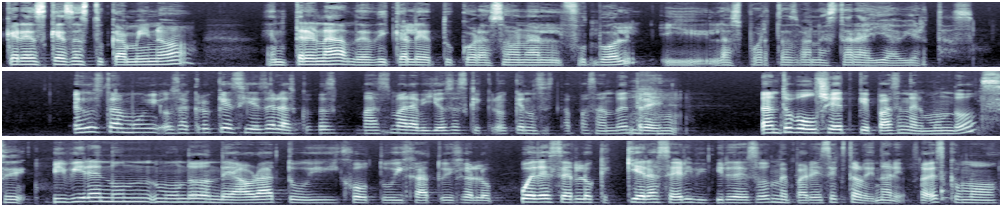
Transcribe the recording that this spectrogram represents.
crees que ese es tu camino, entrena, dedícale tu corazón al fútbol y las puertas van a estar ahí abiertas. Eso está muy, o sea, creo que sí es de las cosas más maravillosas que creo que nos está pasando entre tanto bullshit que pasa en el mundo. Sí. Vivir en un mundo donde ahora tu hijo, tu hija, tu hija lo puede ser lo que quiera ser y vivir de eso me parece extraordinario, ¿sabes? Como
